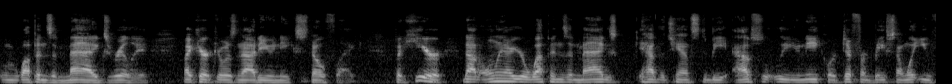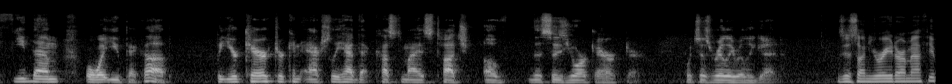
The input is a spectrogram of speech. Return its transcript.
weapons and mags. Really, my character was not a unique snowflake. But here, not only are your weapons and mags have the chance to be absolutely unique or different based on what you feed them or what you pick up, but your character can actually have that customized touch of this is your character, which is really, really good. Is this on your radar, Matthew?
